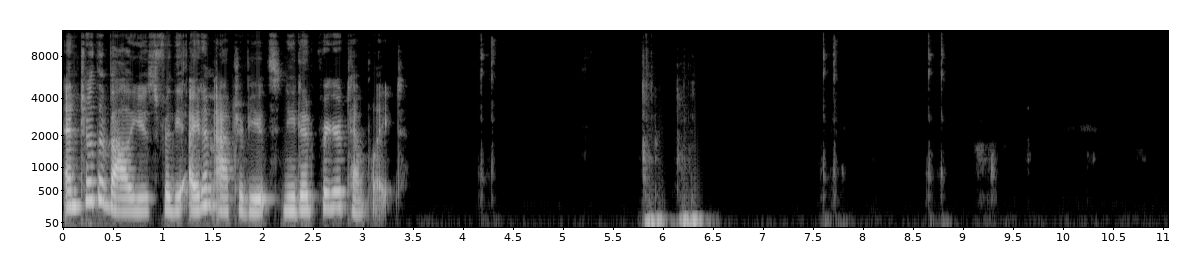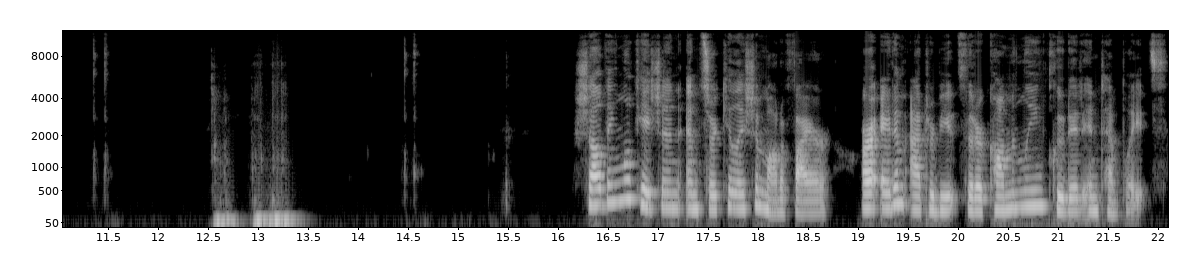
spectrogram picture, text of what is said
enter the values for the item attributes needed for your template. Shelving location and circulation modifier are item attributes that are commonly included in templates.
